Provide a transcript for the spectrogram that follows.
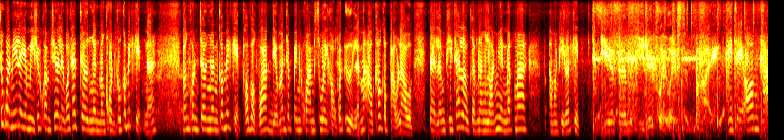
ทุกวันนี้เรายังมีชุดความเชื่อเลยว่าถ้าเจอเงินบางคนเขาก็ไม่เก็บนะ บางคนเจอเงินก็ไม่เก็บ เพราะบอกว่าเดี๋ยวมันจะเป็นความซวยของคนอื่นแล้วมาเอาเข้ากระเป๋าเรา แต่บางทีถ้าเรากำลังร้อนเงินมากๆเอาบางทีก็เก็บ EFM DJ Playlist by ดีเจอ้อมค่ะ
